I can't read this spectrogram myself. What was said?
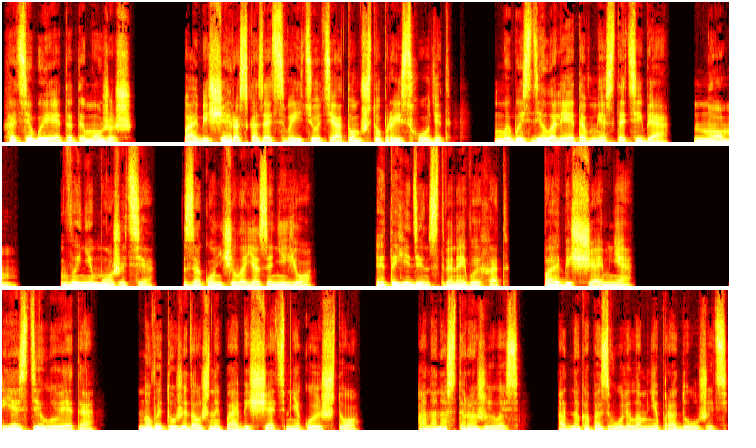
Хотя бы это ты можешь? Пообещай рассказать своей тете о том, что происходит. Мы бы сделали это вместо тебя, но... Вы не можете, закончила я за нее. Это единственный выход. Пообещай мне. Я сделаю это, но вы тоже должны пообещать мне кое-что. Она насторожилась, однако позволила мне продолжить.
